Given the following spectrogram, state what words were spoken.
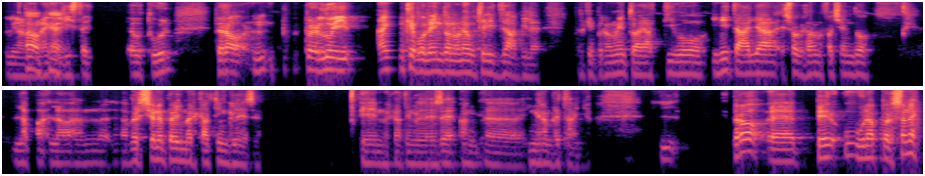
lui ha una okay. mega lista di SEO tool, però per lui anche volendo non è utilizzabile, perché per il momento è attivo in Italia e so che stanno facendo la, la, la versione per il mercato inglese, e il mercato inglese eh, in Gran Bretagna. Però eh, per una persona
